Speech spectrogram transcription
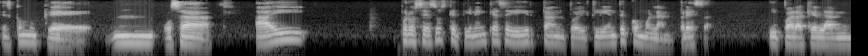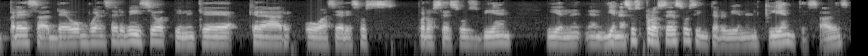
Es como que, mm, o sea, hay procesos que tienen que seguir tanto el cliente como la empresa. Y para que la empresa dé un buen servicio, tiene que crear o hacer esos procesos bien. Y en, y en esos procesos interviene el cliente, ¿sabes?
